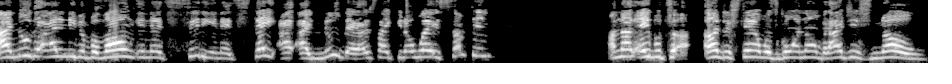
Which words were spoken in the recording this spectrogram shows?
I knew that I didn't even belong in that city, in that state. I, I knew that. I was like, you know what, it's something I'm not able to understand what's going on, but I just know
